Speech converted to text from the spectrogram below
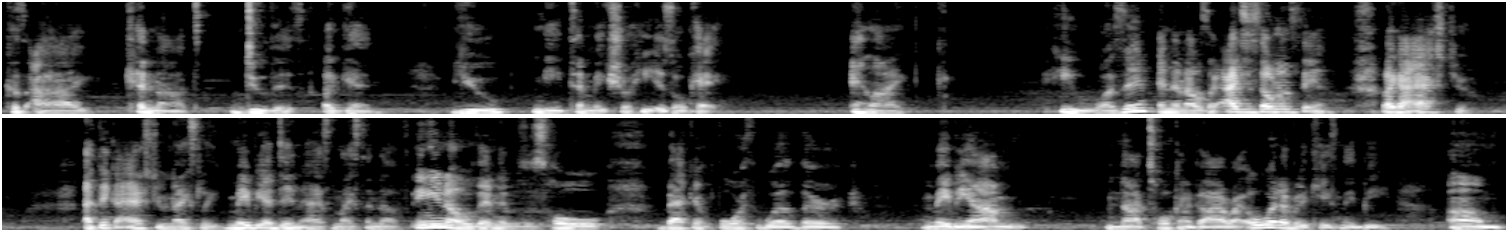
because I cannot do this again. You need to make sure he is okay." And like, he wasn't. And then I was like, "I just don't understand." Like I asked you. I think I asked you nicely. Maybe I didn't ask nice enough. And you know, then it was this whole back and forth whether maybe I'm not talking to God right or whatever the case may be. Um,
